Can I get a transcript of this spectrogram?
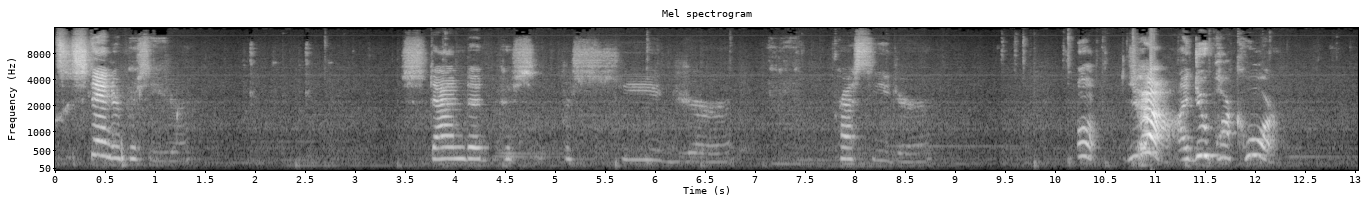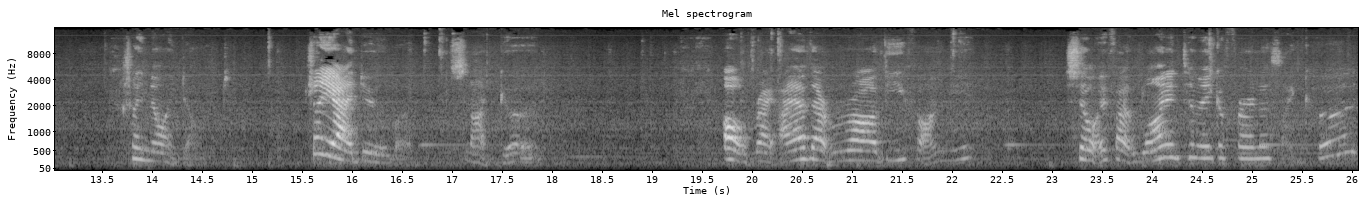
standard procedure. Standard procedure. Procedure. Oh, yeah, I do parkour. Actually, no, I don't. Actually, yeah, I do, but it's not good. Oh, right, I have that raw beef on me. So if I wanted to make a furnace, I could.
